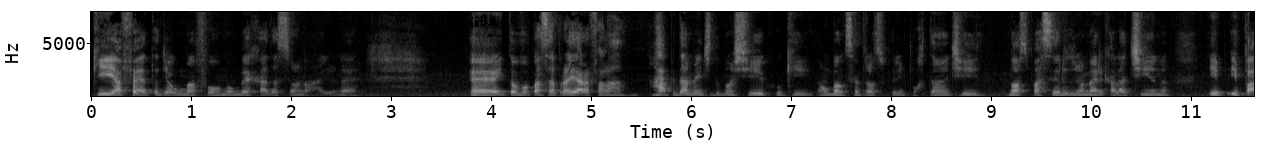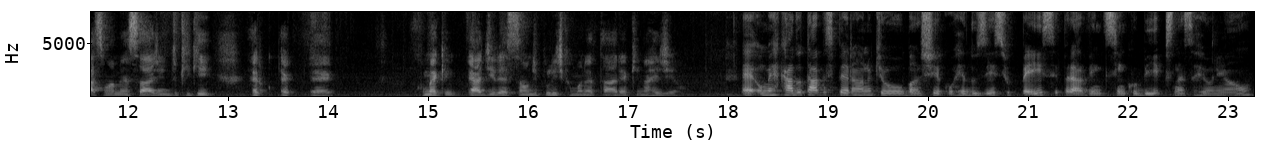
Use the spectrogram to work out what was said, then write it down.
que afeta de alguma forma o mercado acionário. Né? É, então vou passar para a Yara falar rapidamente do Banxico, que é um banco central super importante, nosso parceiro da América Latina, e, e passa uma mensagem do que, que é, é, é, como é que é a direção de política monetária aqui na região. É, o mercado estava esperando que o Banxico reduzisse o pace para 25 bips nessa reunião,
